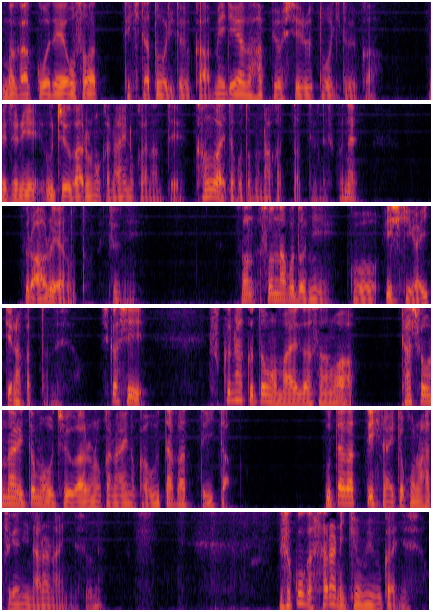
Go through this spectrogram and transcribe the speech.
まあ学校で教わってきた通りというか、メディアが発表している通りというか、別に宇宙があるのかないのかなんて考えたこともなかったっていうんですかね。それはあるやろうと、別に。そ、そんなことに、こう、意識がいってなかったんですよ。しかし、少なくとも前澤さんは、多少なりとも宇宙があるのかないのか疑っていた。疑っていないとこの発言にならないんですよね。そこがさらに興味深いんですよ。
